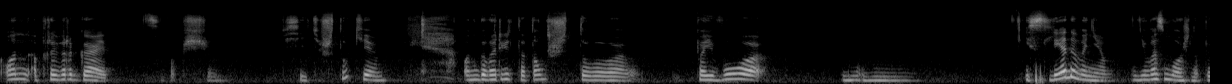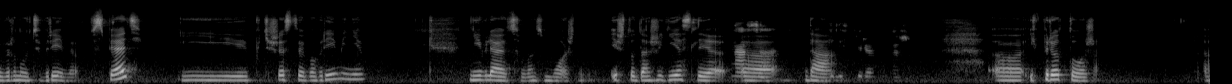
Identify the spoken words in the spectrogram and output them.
Он опровергает, в общем, все эти штуки. Он говорит о том, что по его исследованиям невозможно повернуть время вспять, и путешествие во времени не являются возможными. И что даже если... Назад. Э, да. Или вперед тоже. Э, и вперед тоже. Э,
